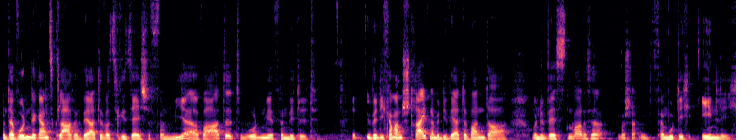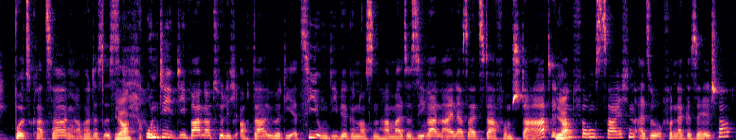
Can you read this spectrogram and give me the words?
und da wurden mir ganz klare Werte, was die Gesellschaft von mir erwartet, wurden mir vermittelt über die kann man streiten, aber die Werte waren da. Und im Westen war das ja wahrscheinlich, vermutlich ähnlich. Wollte es gerade sagen, aber das ist. Ja. Und die, die waren natürlich auch da über die Erziehung, die wir genossen haben. Also sie waren einerseits da vom Staat, in ja. Anführungszeichen, also von der Gesellschaft,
